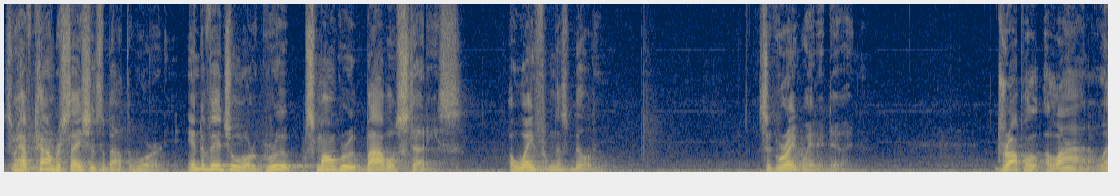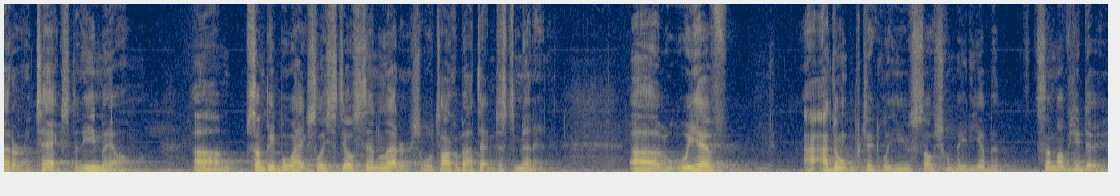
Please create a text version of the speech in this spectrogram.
So have conversations about the Word. Individual or group, small group Bible studies away from this building. It's a great way to do it. Drop a, a line, a letter, a text, an email. Um, some people actually still send letters. We'll talk about that in just a minute. Uh, we have, I, I don't particularly use social media, but some of you do.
